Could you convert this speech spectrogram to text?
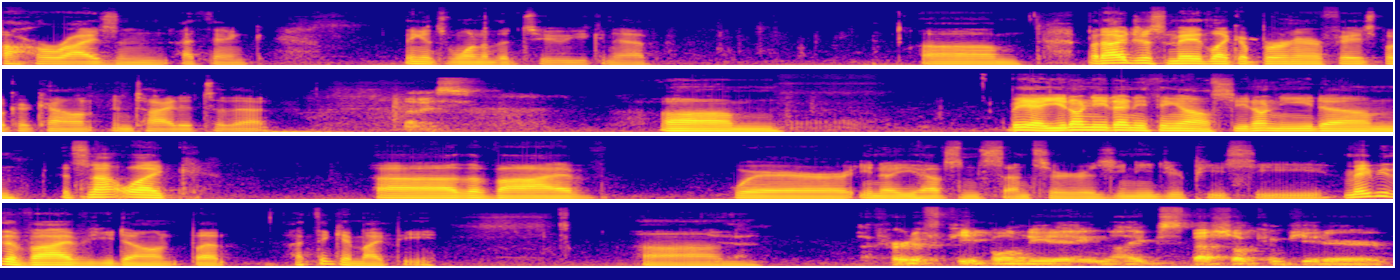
a Horizon. I think. I think it's one of the two you can have. Um, but I just made like a burner Facebook account and tied it to that. Nice. Um, but yeah, you don't need anything else. You don't need um. It's not like uh the Vive where you know you have some sensors. You need your PC. Maybe the Vive you don't, but I think it might be. Um, yeah. I've heard of people needing like special computer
